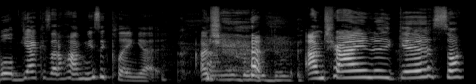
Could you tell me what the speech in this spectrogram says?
Well, yeah, because I don't have music playing yet. I'm, I try- won't be able to do it. I'm trying to get a song.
